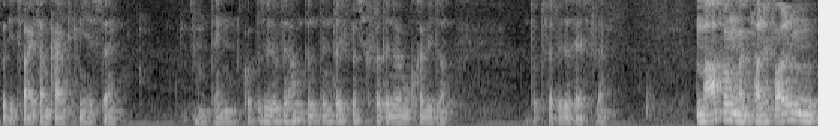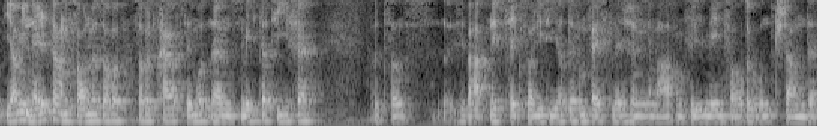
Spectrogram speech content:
so die Zweisamkeit genießen und dann geht das wieder auseinander und dann trifft man sich für eine Woche wieder. Und dort wird wieder fesseln. Am Anfang hat es halt vor allem, ja, meinen Eltern habe ich es vor allem so, so verkauft, das, ähm, das Meditative, also das, das überhaupt nicht Sexualisierte vom Fesseln ist am Anfang viel mehr im Vordergrund gestanden.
